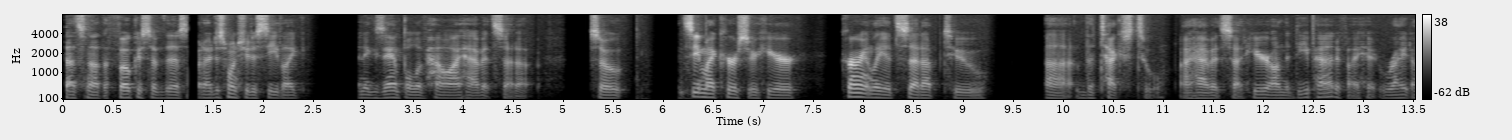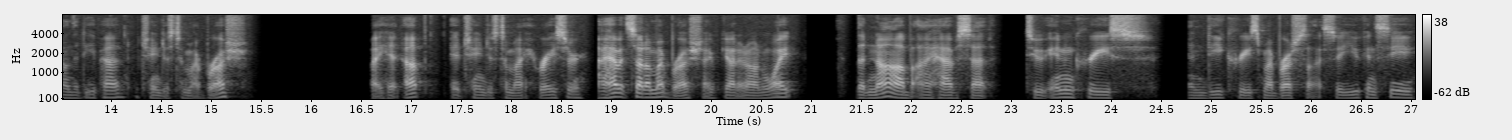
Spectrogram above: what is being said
that's not the focus of this, but I just want you to see like an example of how I have it set up. So see my cursor here. Currently it's set up to uh, the text tool. I have it set here on the D-pad. If I hit right on the D-pad, it changes to my brush. I hit up, it changes to my eraser. I have it set on my brush. I've got it on white. The knob I have set to increase and decrease my brush size. So you can see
